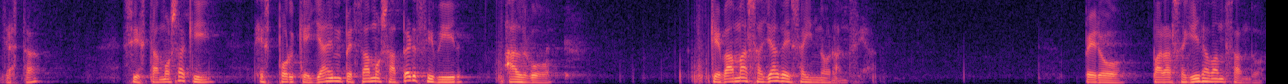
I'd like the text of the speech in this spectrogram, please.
Ya está. Si estamos aquí es porque ya empezamos a percibir algo que va más allá de esa ignorancia. Pero para seguir avanzando,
